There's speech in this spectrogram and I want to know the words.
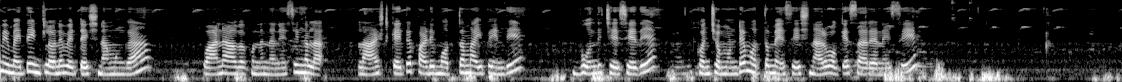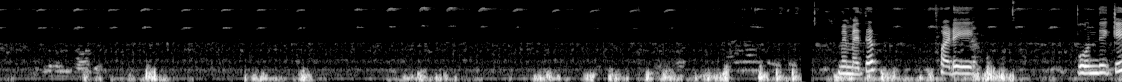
మేమైతే ఇంట్లోనే పెట్టేసినాము ఇంకా. వాన ఆగకుండా అనేసి ఇంకా లా లాస్ట్కి అయితే పడి మొత్తం అయిపోయింది. బూంది చేసేది. కొంచెం ఉంటే మొత్తం వేసేసినారు ఒకేసారి అనేసి. మేమైతే పడి బూందీకి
